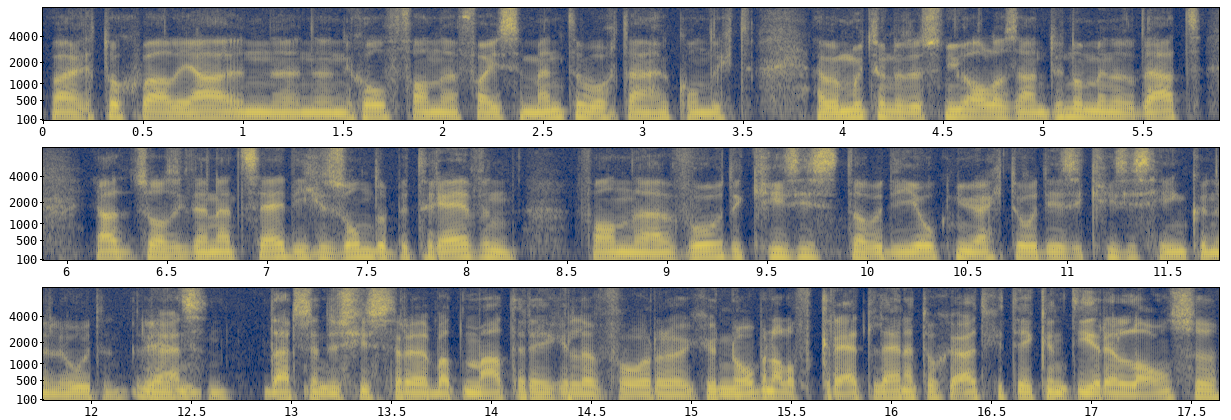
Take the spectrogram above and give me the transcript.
waar toch wel ja, een, een golf van uh, faillissementen wordt aangekondigd. En we moeten er dus nu alles aan doen om inderdaad, ja, zoals ik daarnet zei, die gezonde bedrijven van uh, voor de crisis, dat we die ook nu echt door deze crisis heen kunnen loden. Ja, daar zijn dus gisteren wat maatregelen voor uh, genomen, al of krijtlijnen toch uitgetekend. Die relance,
